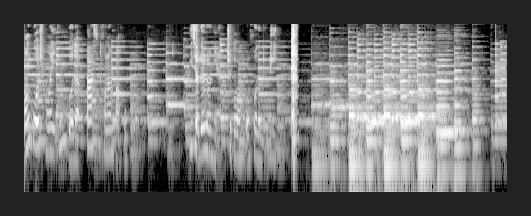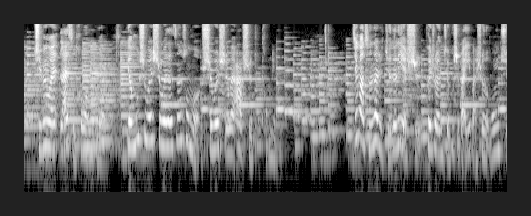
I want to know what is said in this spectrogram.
王国成为英国的巴斯托兰保护国。1966年，这个王国获得独立，取名为莱索托王国，有穆什维什维的曾孙母什维什维二世的统领。尽管存在着绝对劣势，非洲人绝不是百依百顺的工具。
